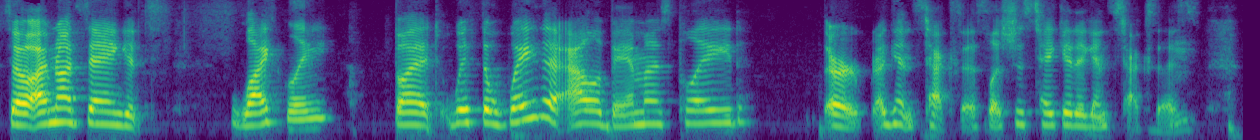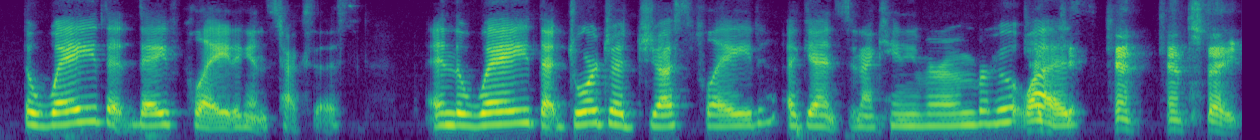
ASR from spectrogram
So I'm not saying it's likely, but with the way that Alabama's played or against Texas, let's just take it against Texas. Mm-hmm. The way that they've played against Texas and the way that Georgia just played against, and I can't even remember who it was. Kent, Kent State.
